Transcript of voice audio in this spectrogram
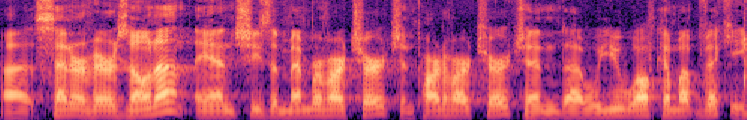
uh, Center of Arizona. And she's a member of our church and part of our church. And uh, will you welcome up Vicki?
